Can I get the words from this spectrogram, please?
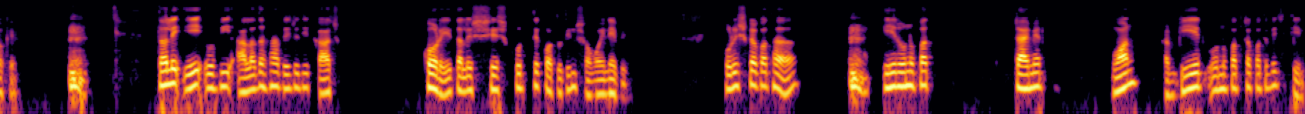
ওকে তাহলে এ ও বি আলাদাভাবে যদি কাজ করে, তাহলে শেষ করতে কতদিন সময় নেবে? পরিষ্কার কথা, এর অনুপাত টাইমের ওয়ান আর বি এর অনুপাতটা কত বেশি তিন।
